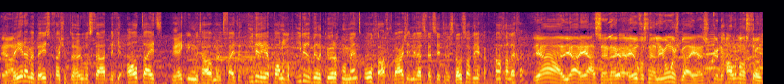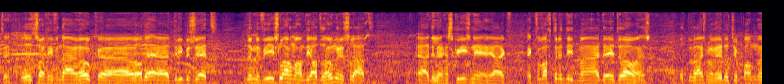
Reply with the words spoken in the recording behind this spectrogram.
Ben je daarmee bezig als je op de heuvel staat, dat je altijd rekening moet houden met het feit dat iedere Japanner op iedere willekeurig moment, ongeacht waar ze in de wedstrijd zitten, een stootslag neer kan gaan leggen? Ja, ja, ja. er zijn heel veel snelle jongens bij en ze kunnen allemaal stoten. Dat zag je vandaag ook. we hadden drie bezet nummer 4 slagman, die altijd homer slaat. Ja, die legt een squeeze neer. Ja, ik, ik, verwachtte het niet, maar hij deed het wel. Dat bewijst maar weer dat Japan uh,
